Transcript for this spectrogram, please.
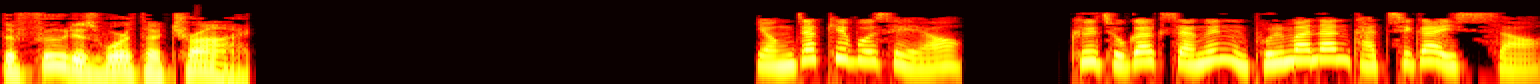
The food is worth a try. 영작해 보세요. 그 조각상은 볼만한 가치가 있어.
